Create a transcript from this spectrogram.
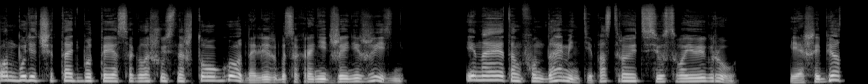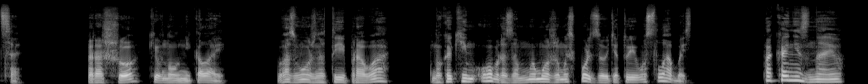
Он будет считать, будто я соглашусь на что угодно, лишь бы сохранить Жене жизнь и на этом фундаменте построить всю свою игру. И ошибется. «Хорошо», — кивнул Николай. «Возможно, ты и права, но каким образом мы можем использовать эту его слабость?» «Пока не знаю.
